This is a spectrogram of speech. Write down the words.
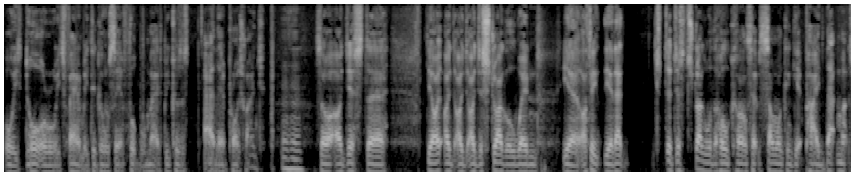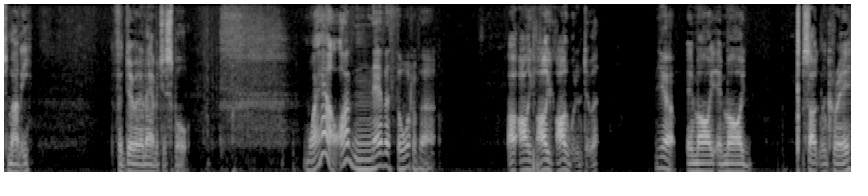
or his daughter or his family to go and see a football match because it's out of their price range. Mm-hmm. So I just uh, yeah, I, I I just struggle when yeah, I think yeah that I just struggle with the whole concept. Someone can get paid that much money for doing an amateur sport. Wow, I've never thought of that. I, I, I, I wouldn't do it Yeah. in my in my cycling career.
